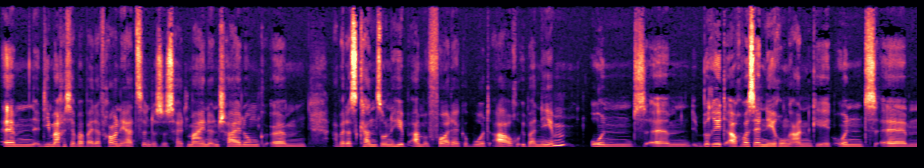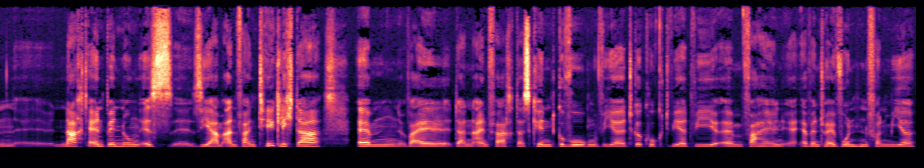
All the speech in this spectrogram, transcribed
Ähm, die mache ich aber bei der Frauenärztin, das ist halt meine Entscheidung. Ähm, aber das kann so eine Hebamme vor der Geburt auch übernehmen und ähm, berät auch, was Ernährung angeht. Und ähm, nach der Entbindung ist äh, sie ja am Anfang täglich da, ähm, weil dann einfach das Kind gewogen wird, geguckt wird, wie ähm, verheilen eventuell Wunden von mir.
